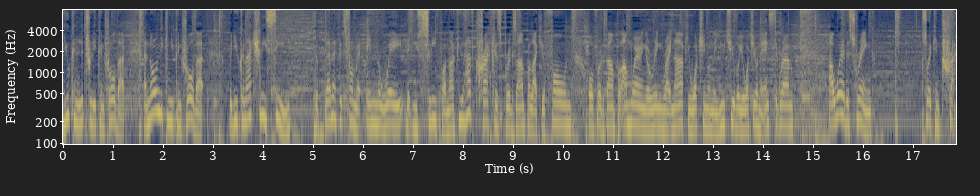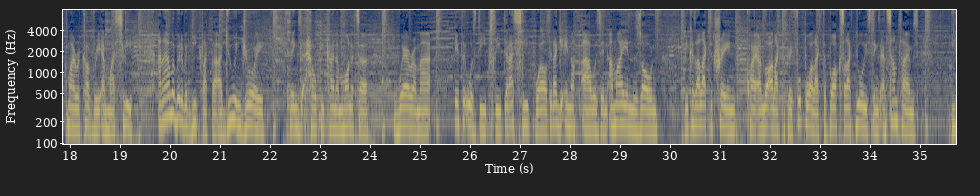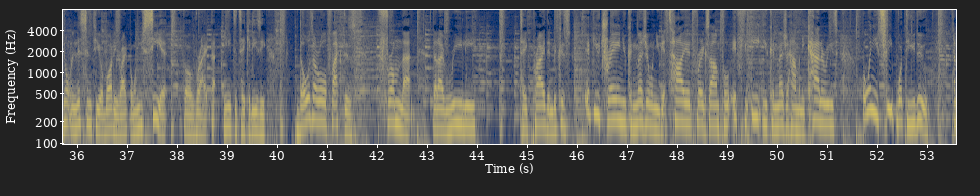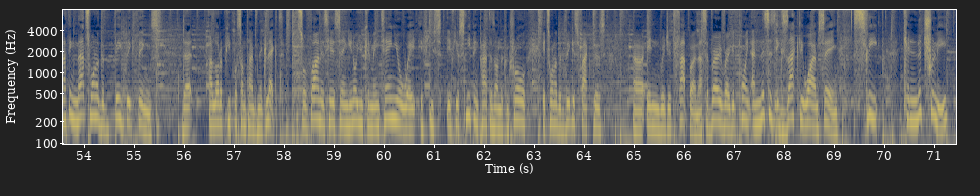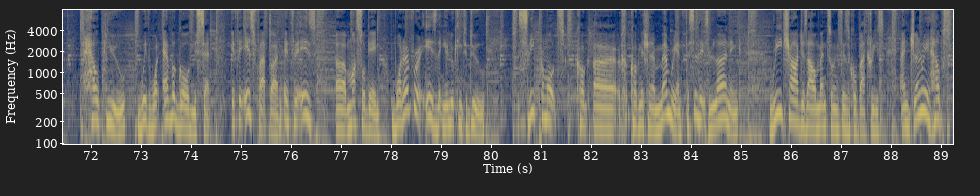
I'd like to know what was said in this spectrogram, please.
you can literally control that. And not only can you control that, but you can actually see the benefits from it in the way that you sleep well. Now, if you have trackers, for example, like your phone, or for example, I'm wearing a ring right now, if you're watching on the YouTube or you're watching on the Instagram, I wear this ring so I can track my recovery and my sleep. And I am a bit of a geek like that. I do enjoy things that help me kind of monitor where I'm at. If it was deep sleep, did I sleep well? Did I get enough hours in? Am I in the zone? Because I like to train quite a lot. I like to play football. I like to box. I like to do all these things. And sometimes you don't listen to your body, right? But when you see it, you go, right, that, you need to take it easy. Those are all factors from that that I really take pride in because if you train, you can measure when you get tired, for example. If you eat, you can measure how many calories. But when you sleep, what do you do? And I think that's one of the big, big things that a lot of people sometimes neglect. Sultan is here saying, you know, you can maintain your weight if you if your sleeping patterns under control. It's one of the biggest factors uh, in rigid fat burn. That's a very, very good point. And this is exactly why I'm saying sleep can literally help you with whatever goal you set. If it is fat burn, if it is uh, muscle gain, whatever it is that you're looking to do, sleep promotes cog- uh, c- cognition and memory and facilitates learning, recharges our mental and physical batteries, and generally helps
